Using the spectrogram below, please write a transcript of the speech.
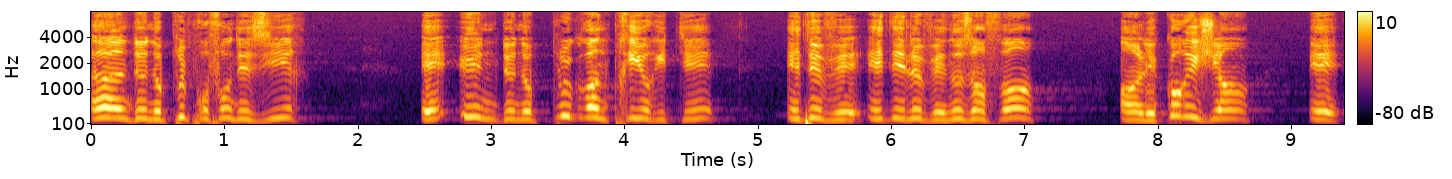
un de nos plus profonds désirs et une de nos plus grandes priorités est d'élever nos enfants en les corrigeant et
